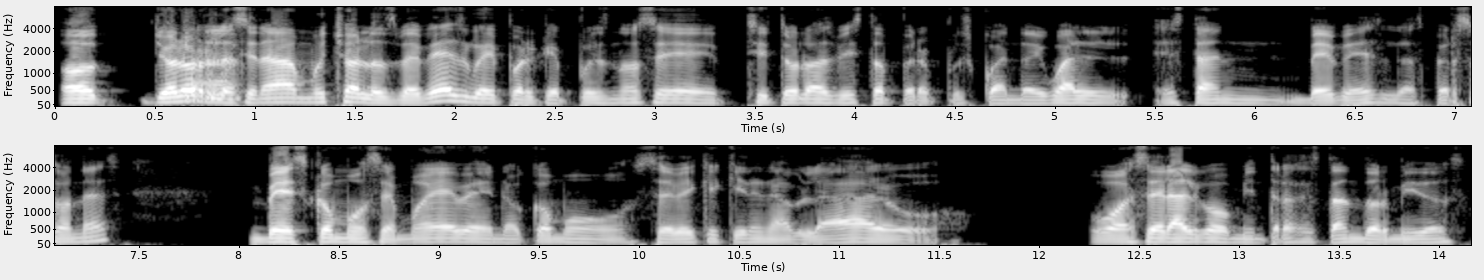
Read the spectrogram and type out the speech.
O yo lo Ajá. relacionaba mucho a los bebés, güey, porque pues no sé si tú lo has visto, pero pues cuando igual están bebés las personas, ves cómo se mueven o cómo se ve que quieren hablar o, o hacer algo mientras están dormidos.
